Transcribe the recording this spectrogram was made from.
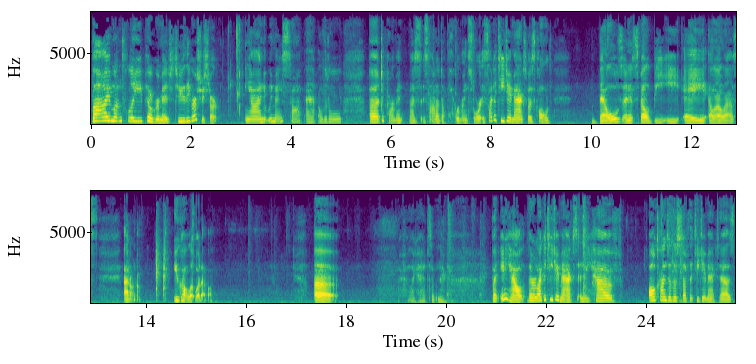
bi-monthly pilgrimage to the grocery store. And we may stop at a little uh, department. It's not a department store. It's like a TJ Maxx, but it's called Bealls, and it's spelled B-E-A-L-L-S. I don't know. You call it whatever. Uh, like I had something there. But anyhow, they're like a TJ Maxx and they have all kinds of the stuff that TJ Maxx has.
